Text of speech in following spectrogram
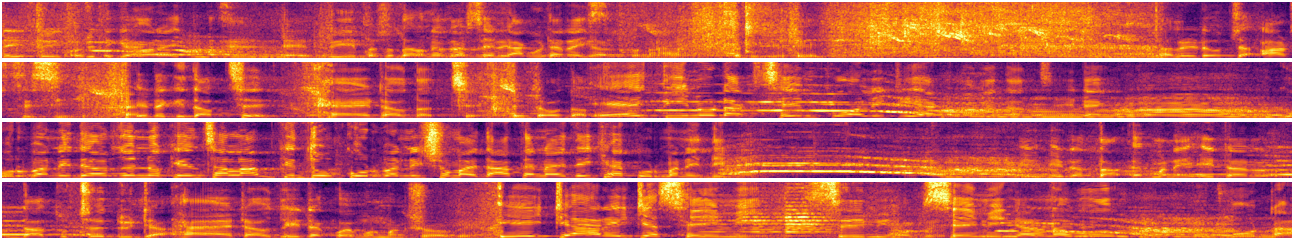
এই তুই তুই দিকে গড়াই- তুই এই পাশে করছে ডাক্তার আসবে না হ্যাঁ তাহলে এটা হচ্ছে আরসিসি এটা কি যাচ্ছে হ্যাঁ এটাও যাচ্ছে এটাও যাচ্ছে এই তিনোটা সেম কোয়ালিটি একভাবে যাচ্ছে এটা কোরবানি দেওয়ার জন্য কিনছিলাম কিন্তু কোরবানির সময় দাঁতে নাই দেখা কোরবানি দিই নাই। এ- এটার দা- মানে এটার দাঁত হচ্ছে দুইটা। হ্যাঁ, এটাও এটা কয় মন মাংস হবে? এইটা আর এইটা সেমই সেমই হবে। সেমই কারণ ও মোটা।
